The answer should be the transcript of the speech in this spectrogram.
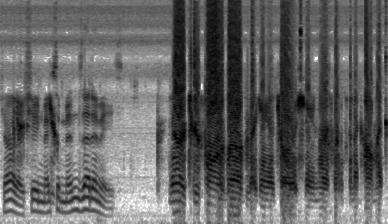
Charlie Sheen makes amends at Emmys. You're too far above making a Charlie Sheen reference in a comic.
